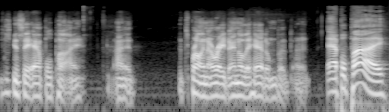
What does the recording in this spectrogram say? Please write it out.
I'm just gonna say apple pie. I, it's probably not right. I know they had them, but uh, Apple pie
